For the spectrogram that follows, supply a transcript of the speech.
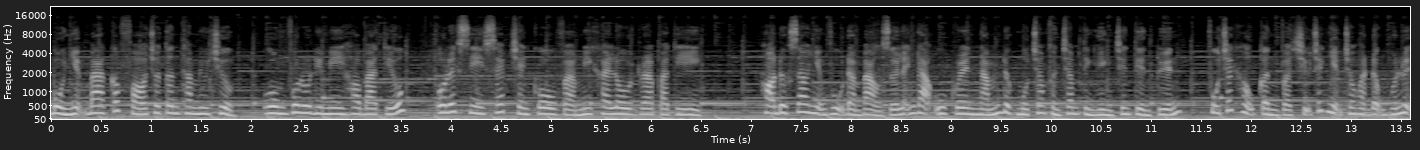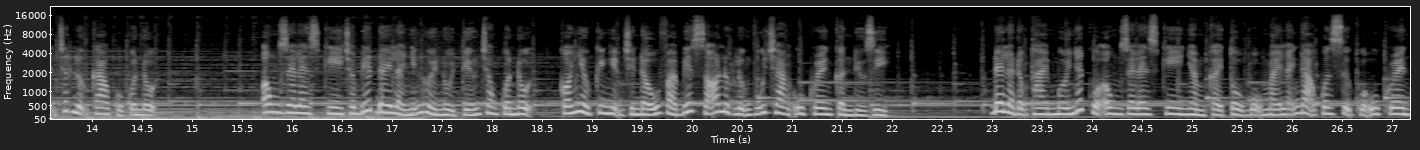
bổ nhiệm 3 cấp phó cho tân tham mưu trưởng gồm Volodymyr Horbatyuk, Oleksiy Shevchenko và Mikhailo Drapati. Họ được giao nhiệm vụ đảm bảo giới lãnh đạo Ukraine nắm được 100% tình hình trên tiền tuyến, phụ trách hậu cần và chịu trách nhiệm cho hoạt động huấn luyện chất lượng cao của quân đội. Ông Zelensky cho biết đây là những người nổi tiếng trong quân đội, có nhiều kinh nghiệm chiến đấu và biết rõ lực lượng vũ trang Ukraine cần điều gì. Đây là động thái mới nhất của ông Zelensky nhằm cải tổ bộ máy lãnh đạo quân sự của Ukraine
